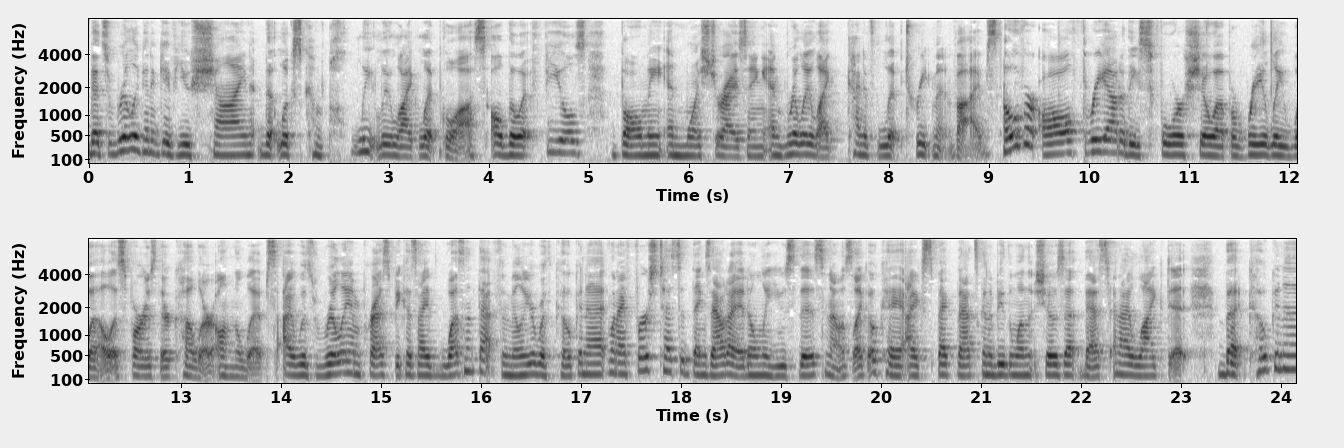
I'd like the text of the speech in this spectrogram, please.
that's really going to give you shine that looks completely like lip gloss, although it feels balmy and moisturizing and really like kind of lip treatment vibes. Overall, three out of these four show up really well as far as their color on the lips. I was really impressed because I wasn't that familiar with coconut. When I first tested things out, I had only used this and I was like, okay, I expect that's going to be the one that shows up best and I liked it. But coconut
